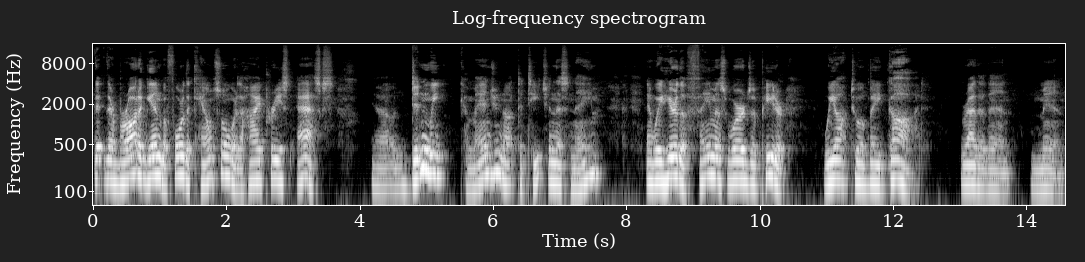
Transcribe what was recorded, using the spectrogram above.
They're brought again before the council where the high priest asks, uh, Didn't we command you not to teach in this name? And we hear the famous words of Peter we ought to obey God rather than men.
